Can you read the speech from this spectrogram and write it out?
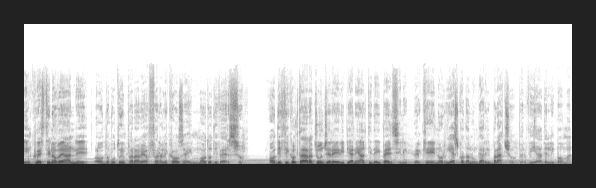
In questi nove anni ho dovuto imparare a fare le cose in modo diverso. Ho difficoltà a raggiungere i ripiani alti dei pensili perché non riesco ad allungare il braccio per via dell'ipoma.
